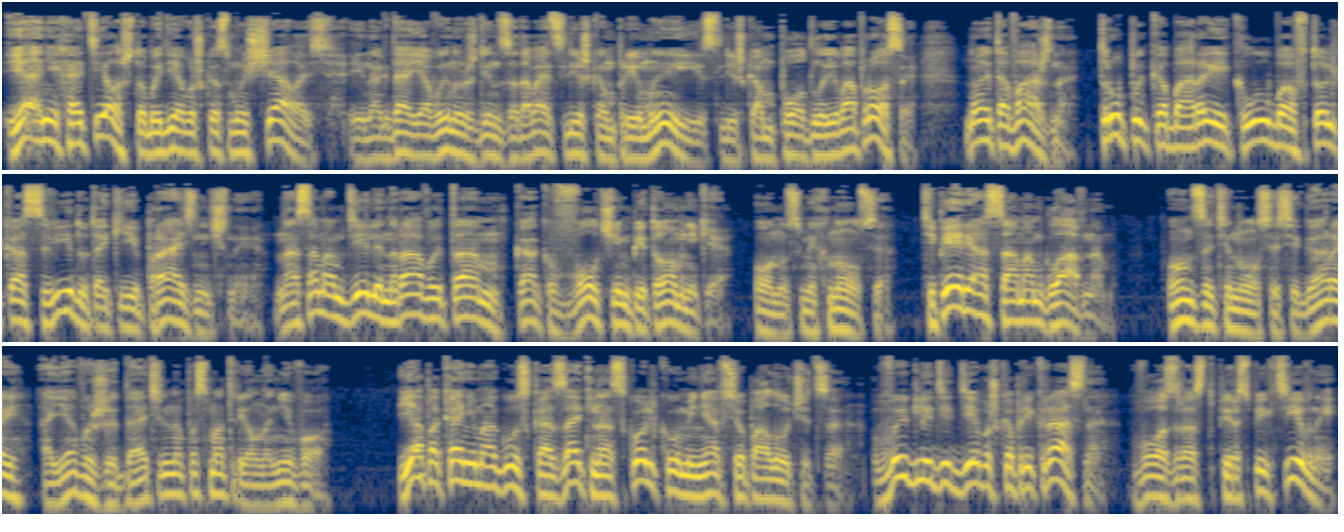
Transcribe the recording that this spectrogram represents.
Я не хотел, чтобы девушка смущалась. Иногда я вынужден задавать слишком прямые и слишком подлые вопросы. Но это важно. Трупы кабары и клубов только с виду такие праздничные. На самом деле нравы там, как в волчьем питомнике. Он усмехнулся. Теперь о самом главном. Он затянулся сигарой, а я выжидательно посмотрел на него. Я пока не могу сказать, насколько у меня все получится. Выглядит девушка прекрасно, возраст перспективный,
